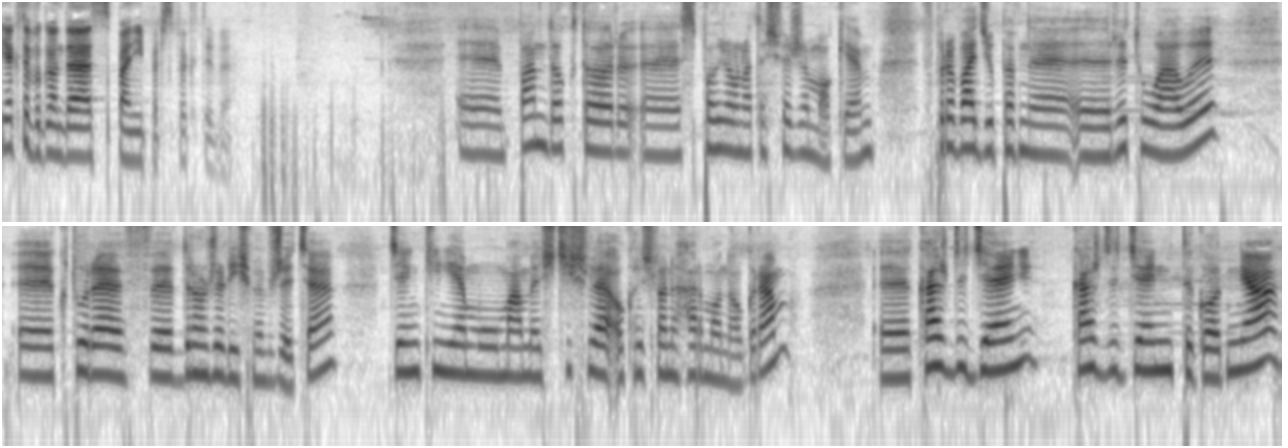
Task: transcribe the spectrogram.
Jak to wygląda z Pani perspektywy? E, pan doktor e, spojrzał na to świeżym okiem, wprowadził pewne rytuały, Y, które wdrążyliśmy w życie. Dzięki niemu mamy ściśle określony harmonogram. Każdy dzień, każdy dzień tygodnia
